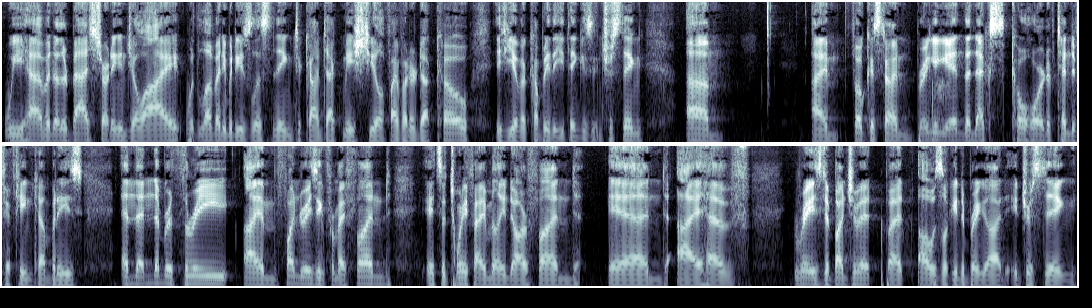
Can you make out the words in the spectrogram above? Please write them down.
we have another batch starting in July. Would love anybody who's listening to contact me, Sheel at 500.co, if you have a company that you think is interesting. Um, I'm focused on bringing in the next cohort of 10 to 15 companies. And then number three, I'm fundraising for my fund. It's a $25 million fund, and I have raised a bunch of it, but always looking to bring on interesting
